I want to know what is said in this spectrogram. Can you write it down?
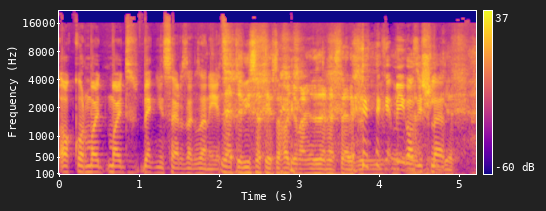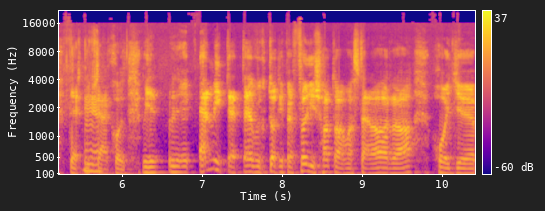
akkor majd, majd megint szerzek zenét. Lehet, hogy visszatérsz a hagyományos zeneszerzői Még az is lehet. technikákhoz. Ugye, említettem, hogy tulajdonképpen föl is hatalmaztál arra, hogy,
